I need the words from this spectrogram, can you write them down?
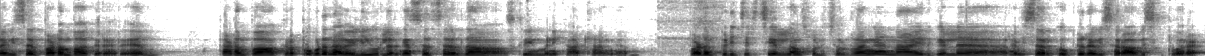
ரவி சார் படம் பார்க்குறாரு படம் பார்க்குறப்ப கூட நான் வெளியூரில் இருக்கேன். சார் சார் தான் ஸ்க்ரீன் பண்ணி காட்டுறாங்க. படம் பிடிச்சிருச்சு எல்லாம் சொல்லி சொல்கிறாங்க நான் இதுக்கெல்லாம் ரவி சார் கூப்பிட்டு ரவி சார் ஆஃபீஸ்க்கு போகிறேன்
